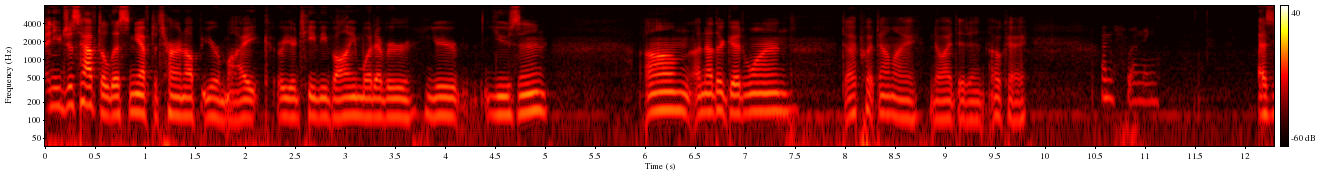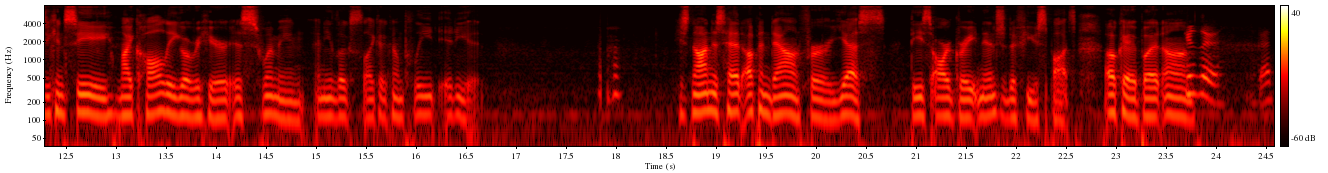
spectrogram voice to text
and you just have to listen. You have to turn up your mic or your TV volume, whatever you're using. Um, another good one. Did I put down my? No, I didn't. Okay. I'm swimming. As you can see, my colleague over here is swimming, and he looks like a complete idiot. Uh-huh. He's nodding his head up and down for yes. These are great ninja defuse spots. Okay, but um, Here's a good.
